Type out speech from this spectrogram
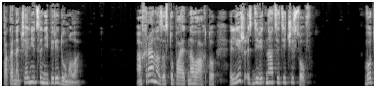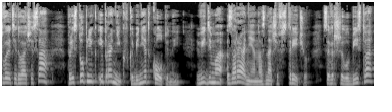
пока начальница не передумала. Охрана заступает на вахту лишь с 19 часов. Вот в эти два часа преступник и проник в кабинет Колпиной, видимо, заранее назначив встречу, совершил убийство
